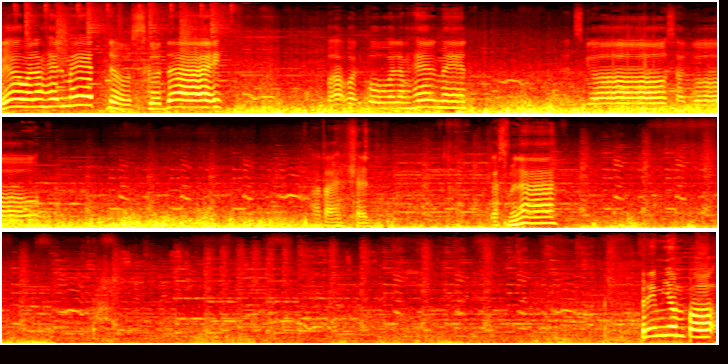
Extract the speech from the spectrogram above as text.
Kuya, walang helmet. Diyos ko, die. Bawal po, walang helmet. Let's go, sa go. Ano tayo. Gas mo na. Premium po.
